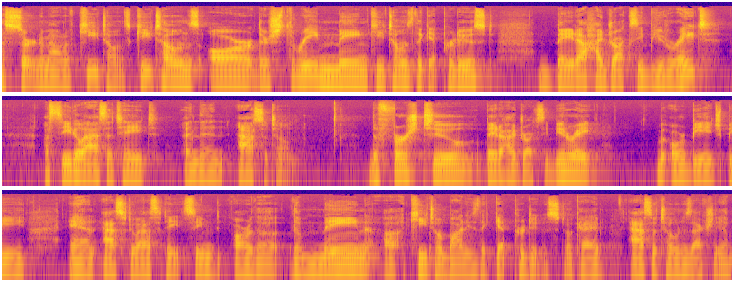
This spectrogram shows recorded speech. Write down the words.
a certain amount of ketones. Ketones are, there's three main ketones that get produced beta hydroxybutyrate, acetoacetate, and then acetone. The first two, beta hydroxybutyrate or BHB and acetoacetate seem are the the main uh, ketone bodies that get produced. Okay, acetone is actually a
